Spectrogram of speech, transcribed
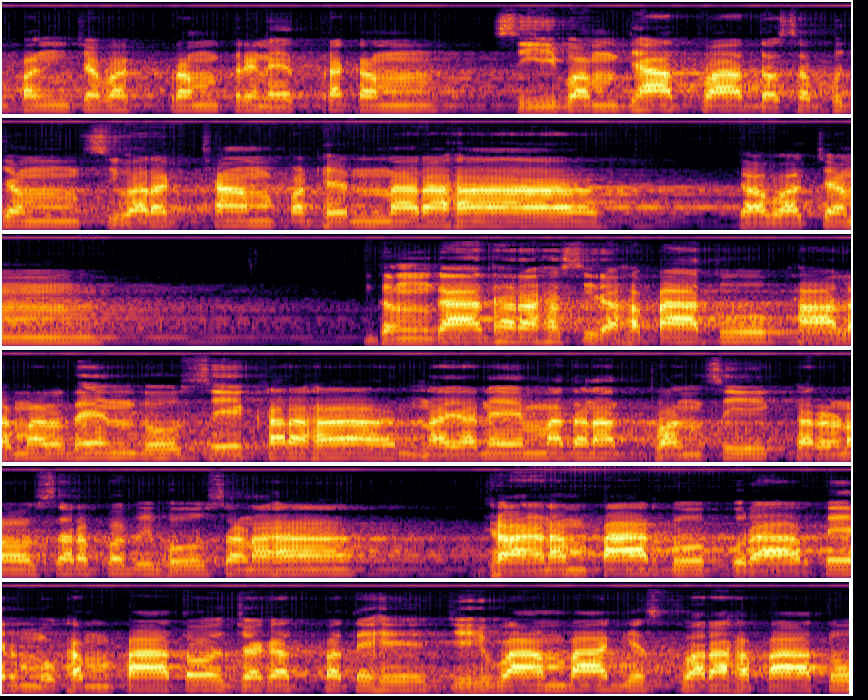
पञ्चवक्त्रं त्रिनेत्रकं शिवं ध्यात्वा दशभुजं शिवरक्षां पठेन्नरः। कवचम् गङ्गाधरः शिरः पातु फालमर्धेन्दुशेखरः नयने मदनध्वंसी कर्णो सर्पविभूषणः घ्राणं पार्दो पुरार्तेर्मुखं पातो जगत्पतेः जिह्वाम्बागेश्वरः पातो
